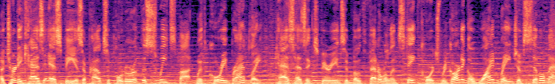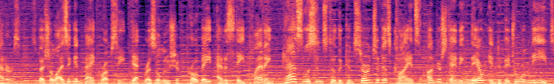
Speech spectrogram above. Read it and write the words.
Attorney Kaz Espy is a proud supporter of the Sweet Spot with Cory Bradley. Kaz has experience in both federal and state courts regarding a wide range of civil matters, specializing in bankruptcy, debt resolution, probate, and estate planning. Kaz listens to the concerns of his clients, understanding their individual needs.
